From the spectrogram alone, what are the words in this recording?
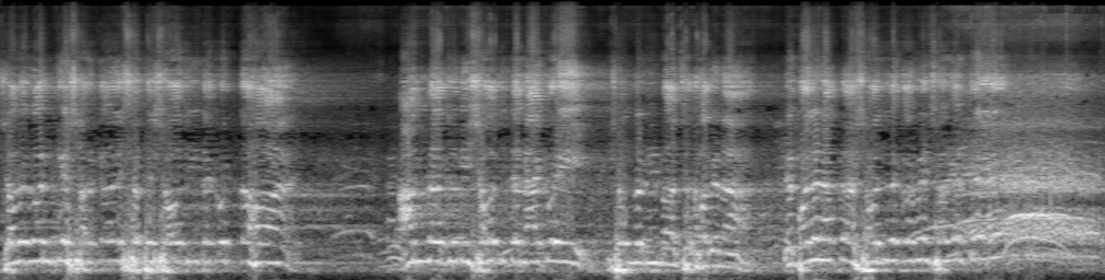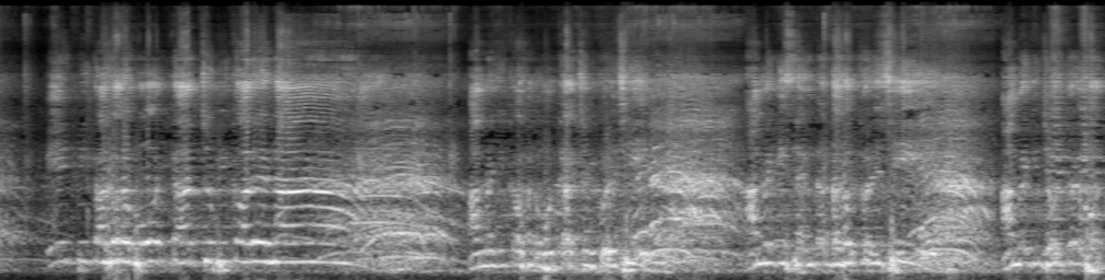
জনগণকে সরকারের সাথে সহযোগিতা হয় যদি সহযোগিতা না করি, সুন্দর নির্বাচন হবে না। বলেন আপনারা সহযোগিতা করবেন সরকারকে? বিএনপি কখনো ভোট কারচুপি করে না। আমরা কি কখনো ভোট কারচুপি করেছি? আমরা কি সেন্টার দখল করেছি? আমরা কি জোর করে ভোট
